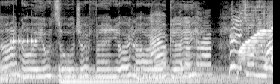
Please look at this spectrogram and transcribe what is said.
I know you told your friend you're not okay. Tell me what's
